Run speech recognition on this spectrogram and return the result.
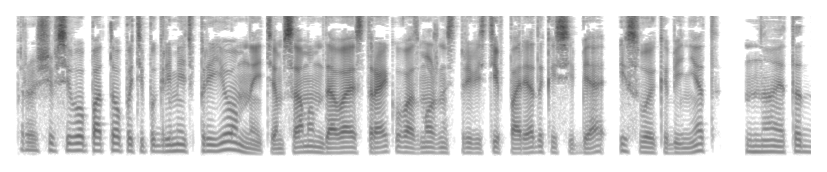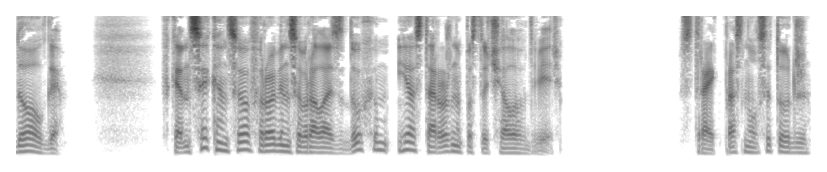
Проще всего потопать и погреметь в приемной, тем самым давая Страйку возможность привести в порядок и себя, и свой кабинет, но это долго. В конце концов, Робин собралась с духом и осторожно постучала в дверь. Страйк проснулся тут же.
